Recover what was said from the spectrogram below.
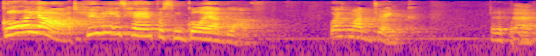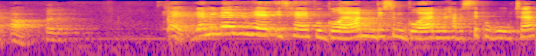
Goyard. Who is here for some Goyard love? Where's my drink? Better put There. my, oh. Okay. Let me know who here is here for Goyard. I'm gonna do some Goyard. I'm gonna have a sip of water,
